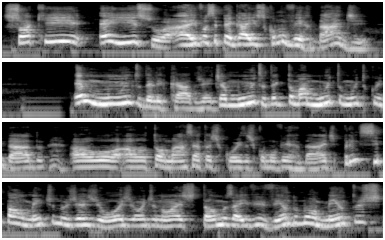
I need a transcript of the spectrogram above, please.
Só que é isso. Aí você pegar isso como verdade é muito delicado, gente. É muito. Tem que tomar muito, muito cuidado ao, ao tomar certas coisas como verdade. Principalmente nos dias de hoje, onde nós estamos aí vivendo momentos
